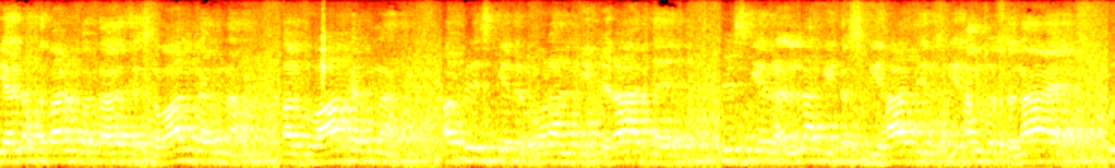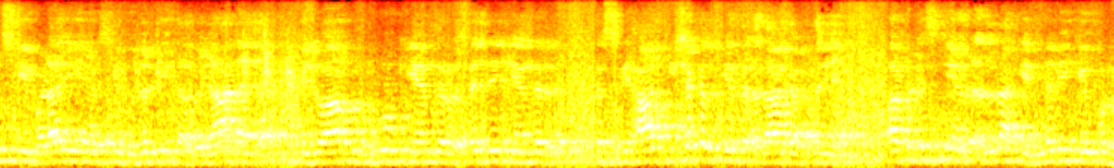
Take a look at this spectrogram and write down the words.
کہ اللہ تبارک و تعالیٰ سے سوال کرنا اور دعا کرنا اور پھر اس کے اندر قرآن کی قرآت ہے، پھر اس کے اندر اللہ کی تسبیحات ہے اس کی حمد و ثناء ہے، اس کی بڑائی ہے، اس کی بزرگی کا بیان ہے کہ جو آپ رکوع کے اندر اور سجدے کے اندر، تسبیحات کی شکل کے اندر ادا کرتے ہیں۔ اور پھر اس کے اندر اللہ کے نبی کے اوپر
